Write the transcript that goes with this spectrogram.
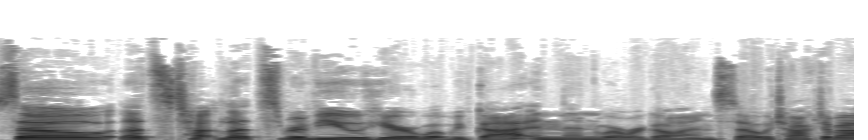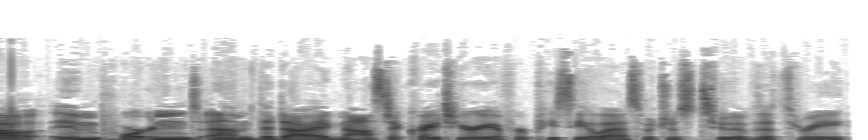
So let's t- let's review here what we've got and then where we're going. So we talked about important um, the diagnostic criteria for PCOS, which was two of the three.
